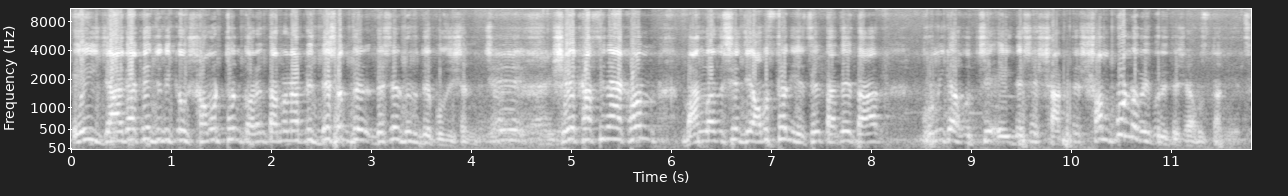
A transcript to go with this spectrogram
এই জায়গাকে যদি কেউ সমর্থন করেন তার মানে আপনি দেশের দেশের বিরুদ্ধে পজিশন নিচ্ছেন। শেখ হাসিনা এখন বাংলাদেশের যে অবস্থা নিয়েছে তাতে তার ভূমিকা হচ্ছে এই দেশের স্বার্থের সম্পূর্ণ বিপরীতে সে অবস্থান নিয়েছে।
